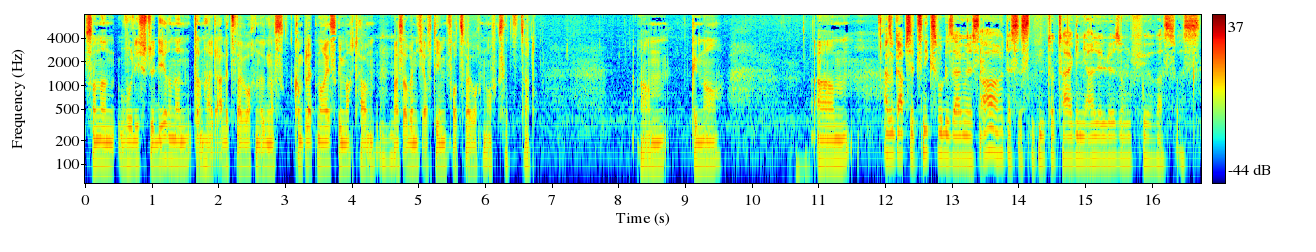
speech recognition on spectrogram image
sondern wo die Studierenden dann halt alle zwei Wochen irgendwas komplett Neues gemacht haben, mhm. was aber nicht auf dem vor zwei Wochen aufgesetzt hat. Ähm, genau. Ähm, also gab es jetzt nichts, wo du sagen würdest, ah, oh, das ist eine total geniale Lösung für was, was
